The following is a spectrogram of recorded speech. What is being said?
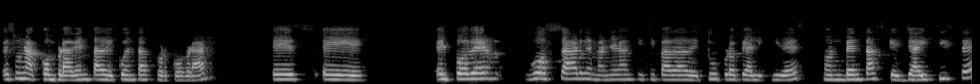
es una compraventa de cuentas por cobrar, es eh, el poder gozar de manera anticipada de tu propia liquidez. Son ventas que ya hiciste,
